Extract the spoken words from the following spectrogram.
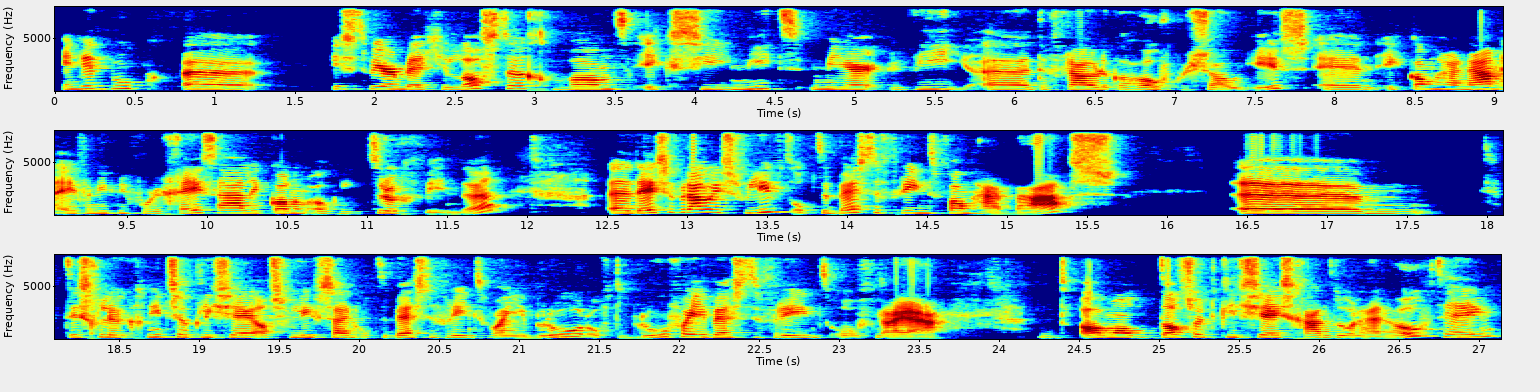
in dit boek uh, is het weer een beetje lastig, want ik zie niet meer wie uh, de vrouwelijke hoofdpersoon is. En ik kan haar naam even niet meer voor de geest halen. Ik kan hem ook niet terugvinden. Uh, deze vrouw is verliefd op de beste vriend van haar baas. Um, het is gelukkig niet zo cliché als verliefd zijn op de beste vriend van je broer of de broer van je beste vriend. Of nou ja, allemaal dat soort clichés gaan door haar hoofd heen.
